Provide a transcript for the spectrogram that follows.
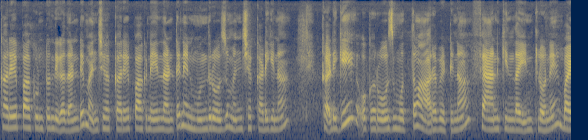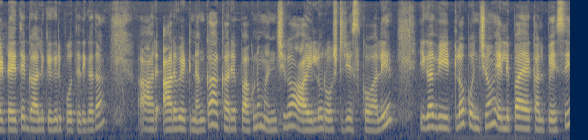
కరేపాకు ఉంటుంది కదండి మంచిగా కరేపాకుని ఏంటంటే నేను ముందు రోజు మంచిగా కడిగిన కడిగి ఒక రోజు మొత్తం ఆరబెట్టిన ఫ్యాన్ కింద ఇంట్లోనే బయట అయితే గాలికి ఎగిరిపోతుంది కదా ఆర ఆరబెట్టినాక ఆ కరేపాకును మంచిగా ఆయిల్లో రోస్ట్ చేసుకోవాలి. ఇక వీటిలో కొంచెం ఎల్లిపాయ కలిపేసి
